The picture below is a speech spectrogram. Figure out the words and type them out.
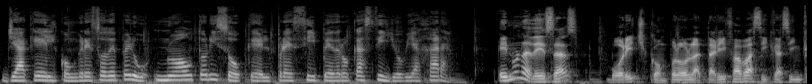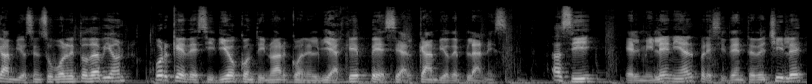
ya que el Congreso de Perú no autorizó que el presi Pedro Castillo viajara. En una de esas, Boric compró la tarifa básica sin cambios en su boleto de avión porque decidió continuar con el viaje pese al cambio de planes. Así, el millennial, presidente de Chile,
